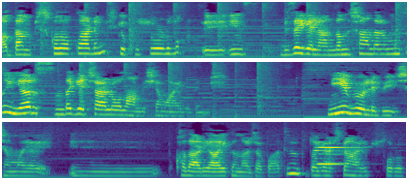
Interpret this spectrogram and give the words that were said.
adam psikologlar demiş ki kusurluluk e, bize gelen danışanlarımızın yarısında geçerli olan bir şemaydı demiş. Niye böyle bir şemaya e, bu kadar yaygın acaba değil mi? Bu da gerçekten ayrı bir soru.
